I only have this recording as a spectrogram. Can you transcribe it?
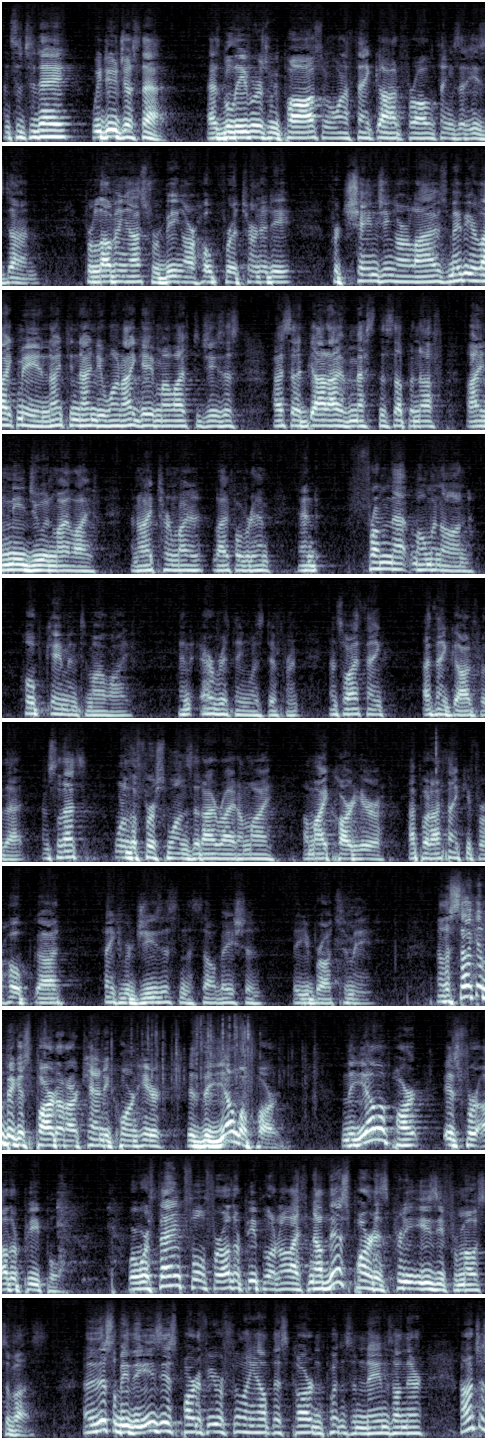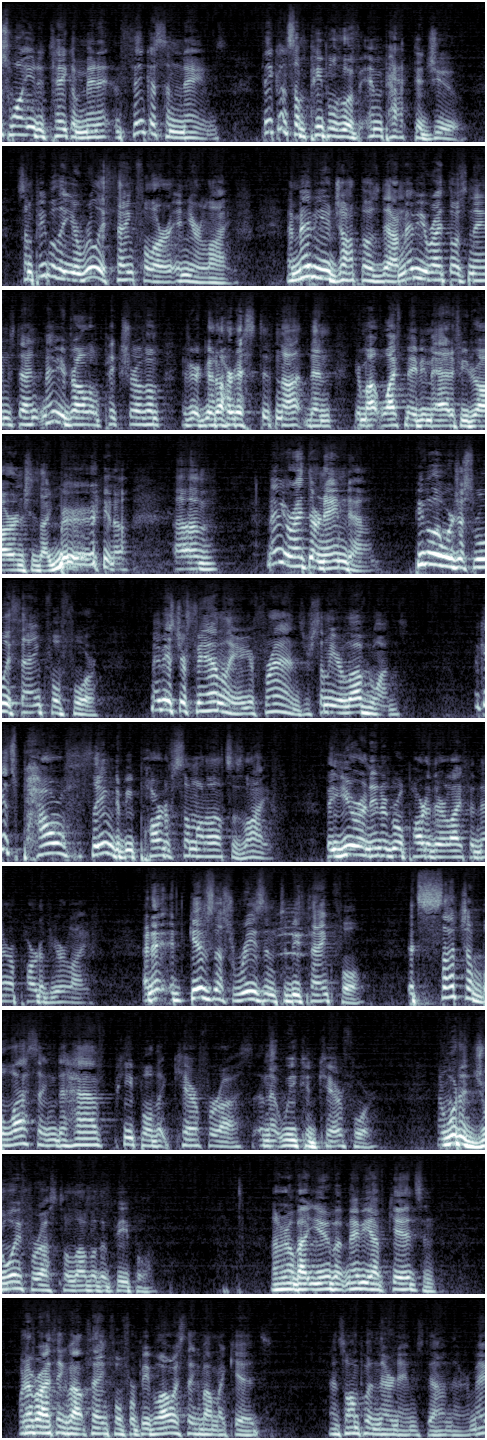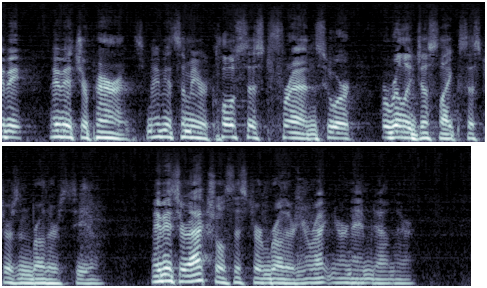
And so today, we do just that. As believers, we pause and we want to thank God for all the things that He's done, for loving us, for being our hope for eternity, for changing our lives. Maybe you're like me. In 1991, I gave my life to Jesus. I said, God, I have messed this up enough. I need you in my life. And I turned my life over to Him. And from that moment on, hope came into my life. And everything was different. And so I thank, I thank God for that. And so that's one of the first ones that I write on my, on my card here. I put, I thank you for hope, God. Thank you for Jesus and the salvation that you brought to me. Now, the second biggest part on our candy corn here is the yellow part. And the yellow part is for other people, where we're thankful for other people in our life. Now, this part is pretty easy for most of us. And this will be the easiest part if you were filling out this card and putting some names on there. I just want you to take a minute and think of some names. Think of some people who have impacted you, some people that you're really thankful are in your life. And maybe you jot those down. Maybe you write those names down. Maybe you draw a little picture of them if you're a good artist. If not, then your wife may be mad if you draw her and she's like, you know. Um, maybe write their name down. People that we're just really thankful for. Maybe it's your family or your friends or some of your loved ones. It gets a powerful thing to be part of someone else's life. That you're an integral part of their life and they're a part of your life. And it, it gives us reason to be thankful. It's such a blessing to have people that care for us and that we could care for. And what a joy for us to love other people. I don't know about you, but maybe you have kids, and whenever I think about thankful for people, I always think about my kids. And so I'm putting their names down there. Maybe, maybe it's your parents. Maybe it's some of your closest friends who are, are really just like sisters and brothers to you. Maybe it's your actual sister and brother, and you're writing your name down there.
